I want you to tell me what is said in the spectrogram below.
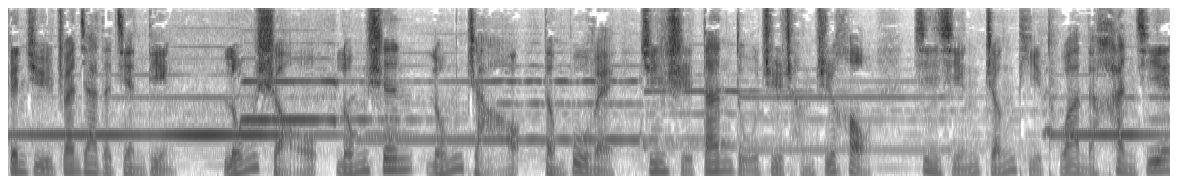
根据专家的鉴定。龙首、龙身、龙爪等部位均是单独制成之后，进行整体图案的焊接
